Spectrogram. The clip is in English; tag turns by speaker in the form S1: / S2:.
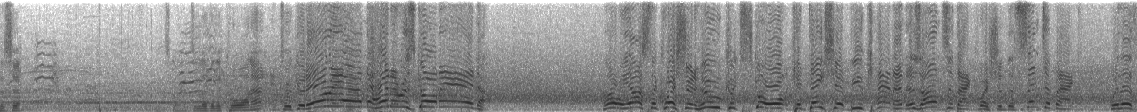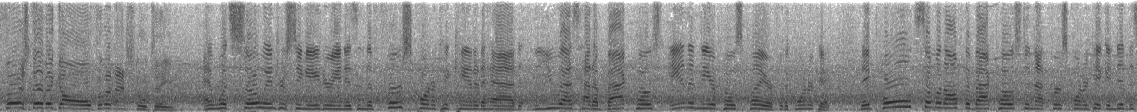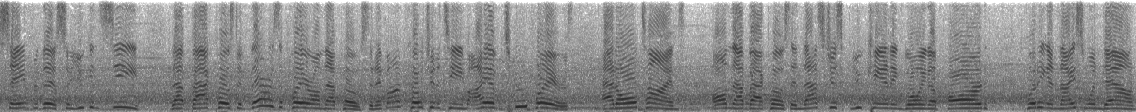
S1: Matheson. He's going to deliver the corner into a good area, and the header has gone in. Well, we asked the question who could score. Kadeisha Buchanan has answered that question. The centre back with her first ever goal for the national team.
S2: And what's so interesting, Adrian, is in the first corner kick Canada had, the U.S. had a back post and a near post player for the corner kick. They pulled someone off the back post in that first corner kick and did the same for this. So you can see that back post. If there is a player on that post, and if I'm coaching a team, I have two players at all times on that back post, and that's just Buchanan going up hard, putting a nice one down.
